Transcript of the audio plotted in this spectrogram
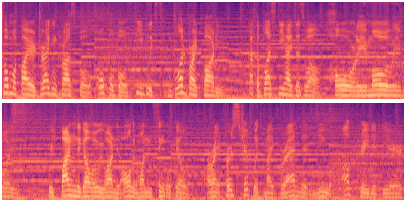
Tome of Fire, Dragon Crossbow, Opal Bow, Three Boots, Bloodbark Body. Got the Blessed Hides as well. Holy moly, boys. We finally got what we wanted all in one single kill. Alright, first trip with my brand new upgraded gear.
